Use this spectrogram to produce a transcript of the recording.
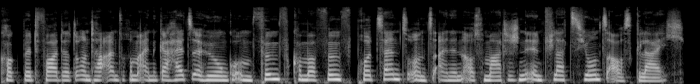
Cockpit fordert unter anderem eine Gehaltserhöhung um 5,5 Prozent und einen automatischen Inflationsausgleich.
